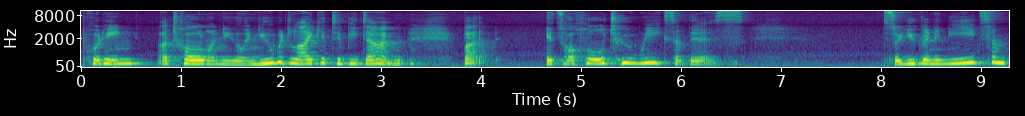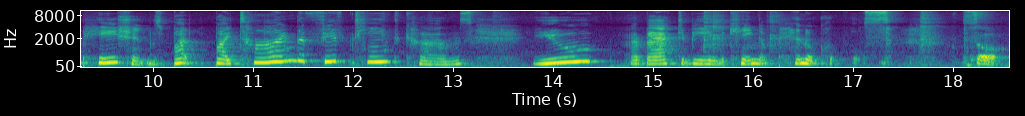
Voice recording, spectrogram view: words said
putting a toll on you, and you would like it to be done, but it's a whole two weeks of this. So you're going to need some patience, but by time the 15th comes, you are back to being the king of pentacles. So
